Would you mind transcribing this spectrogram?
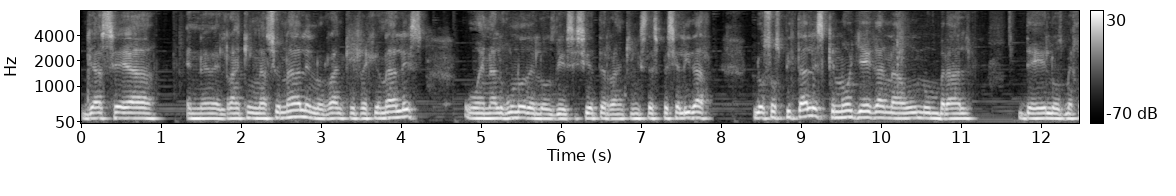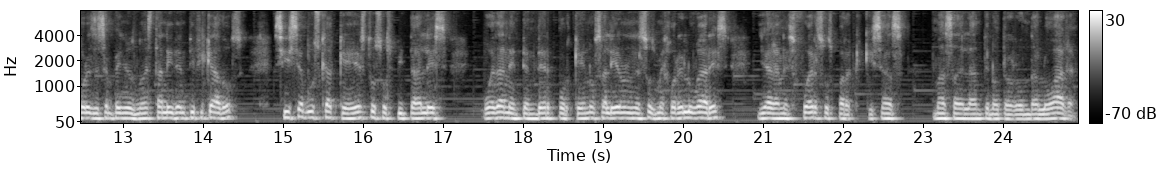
ya sea en el ranking nacional, en los rankings regionales o en alguno de los 17 rankings de especialidad. Los hospitales que no llegan a un umbral de los mejores desempeños no están identificados. Sí se busca que estos hospitales puedan entender por qué no salieron en esos mejores lugares y hagan esfuerzos para que quizás más adelante en otra ronda lo hagan.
